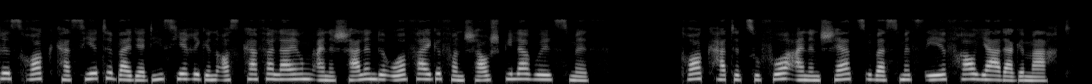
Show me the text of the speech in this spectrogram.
Chris Rock kassierte bei der diesjährigen Oscarverleihung eine schallende Ohrfeige von Schauspieler Will Smith. Rock hatte zuvor einen Scherz über Smiths Ehefrau Yada gemacht.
